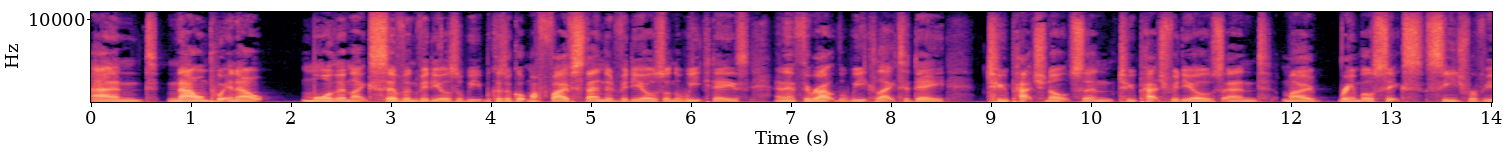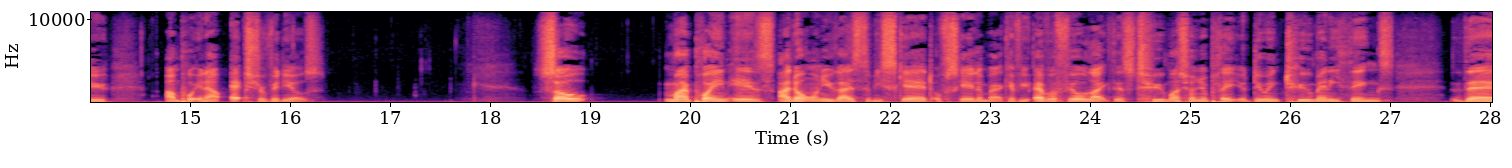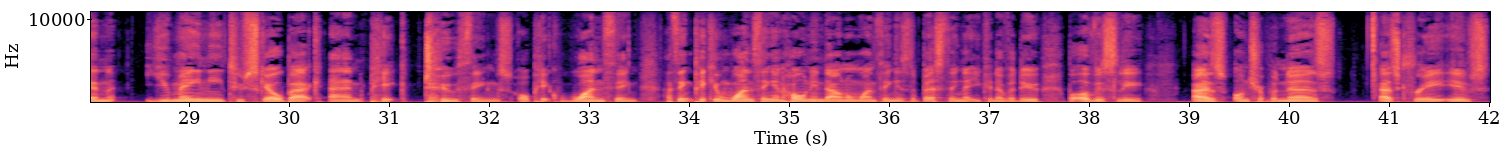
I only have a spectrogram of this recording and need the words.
And now I'm putting out more than like seven videos a week because I've got my five standard videos on the weekdays, and then throughout the week, like today, two patch notes and two patch videos, and my Rainbow Six Siege review. I'm putting out extra videos. So my point is, I don't want you guys to be scared of scaling back. If you ever feel like there's too much on your plate, you're doing too many things, then you may need to scale back and pick two things or pick one thing. I think picking one thing and honing down on one thing is the best thing that you can ever do. But obviously, as entrepreneurs, as creatives,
